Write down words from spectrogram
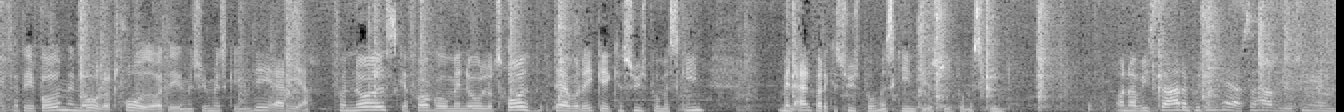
Altså det er både med nål og tråd, og det er med symaskine. Det er det, ja. For noget skal foregå med nål og tråd, der hvor det ikke kan sys på maskinen. Men alt, hvad der kan sys på maskinen, bliver syet på maskinen. Og når vi starter på de her, så har vi jo sådan nogle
